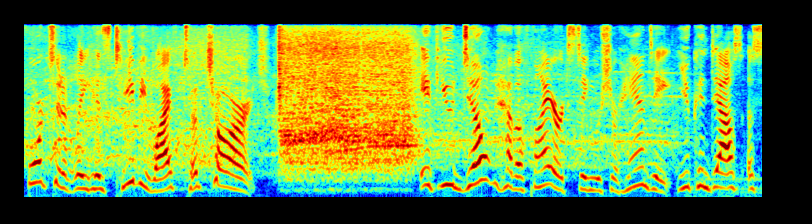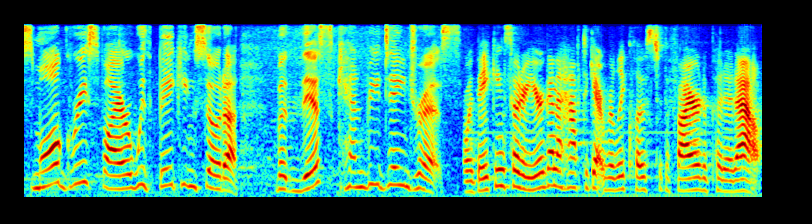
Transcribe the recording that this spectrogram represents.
Fortunately, his TV wife took charge. If you don't have a fire extinguisher handy, you can douse a small grease fire with baking soda, but this can be dangerous. With baking soda, you're going to have to get really close to the fire to put it out,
